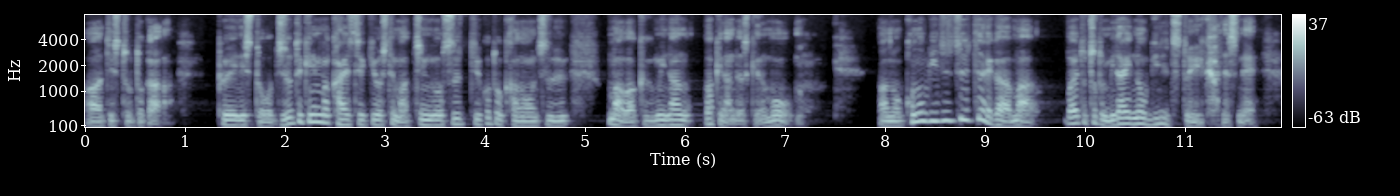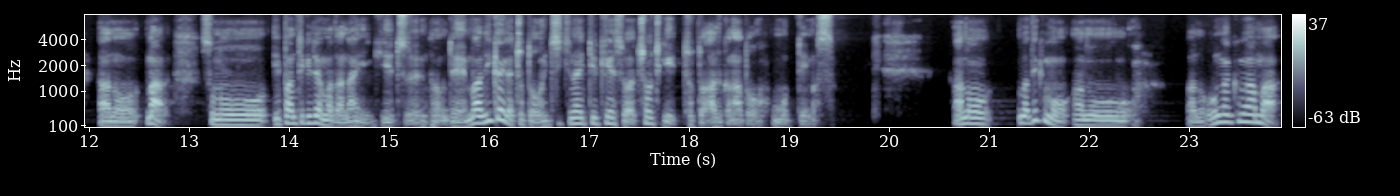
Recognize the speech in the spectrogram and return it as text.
アーティストとか、プレイリストを自動的にまあ解析をしてマッチングをするっていうことを可能にする、まあ、枠組みなわけなんですけども、あの、この技術自体が、まあ、割とちょっと未来の技術というかですね、あの、まあ、その、一般的ではまだない技術なので、まあ、理解がちょっと追いついてないというケースは正直ちょっとあるかなと思っています。あの、まあ、できも、あの、あの、音楽はまあ、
